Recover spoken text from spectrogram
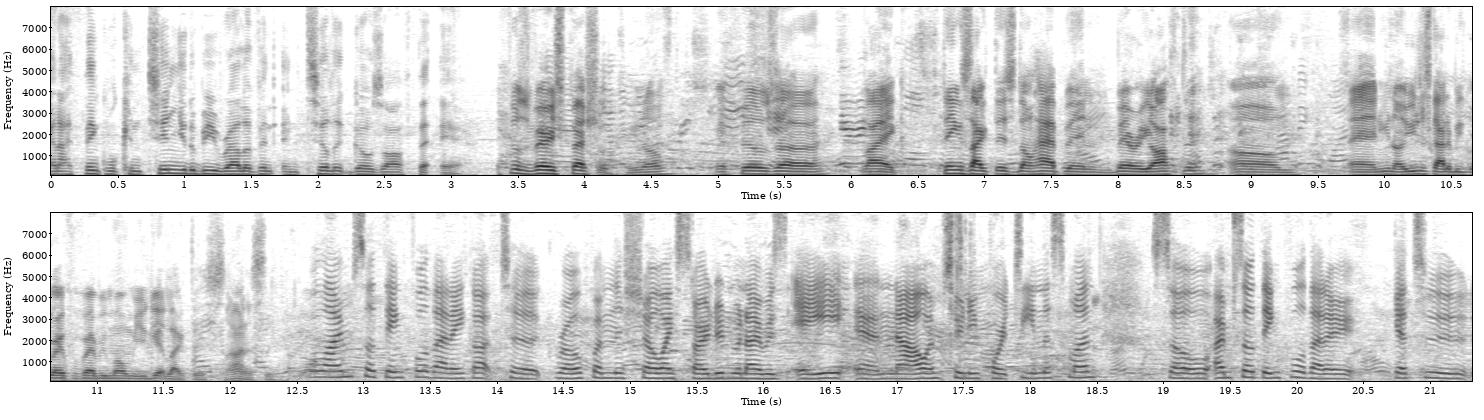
and I think will continue to be relevant until it goes off the air. It feels very special, you know. It feels uh, like things like this don't happen very often, um, and you know you just got to be grateful for every moment you get like this. Honestly. Well, I'm so thankful that I got to grow up on this show. I started when I was eight, and now I'm turning 14 this month. So I'm so thankful that I get to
